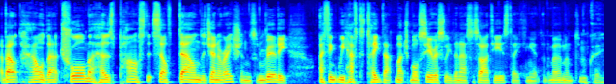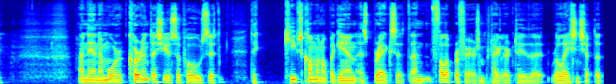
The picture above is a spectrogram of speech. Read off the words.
about how that trauma has passed itself down the generations. And really, I think we have to take that much more seriously than our society is taking it at the moment. Okay. And then a more current issue, I suppose, that that keeps coming up again is Brexit. And Philip refers in particular to the relationship that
